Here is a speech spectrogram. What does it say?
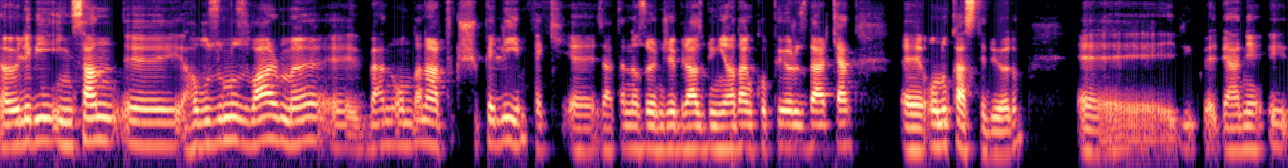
Öyle bir insan e, havuzumuz var mı? E, ben ondan artık şüpheliyim. Pek e, zaten az önce biraz dünyadan kopuyoruz derken e, onu kastediyordum. E, yani e,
